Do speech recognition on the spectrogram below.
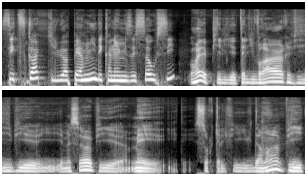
c'est Ticoc qui lui a permis d'économiser ça aussi. Ouais, puis il était livreur, puis, puis euh, il aimait ça, puis euh, mais il était surqualifié évidemment, puis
